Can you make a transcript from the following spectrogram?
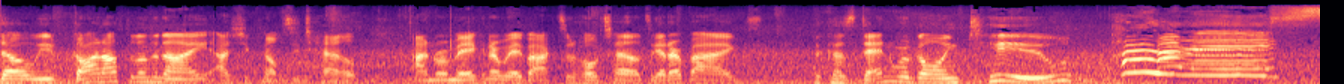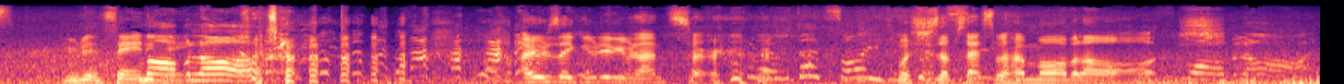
So we've gone off to London Eye, as you can obviously tell, and we're making our way back to the hotel to get our bags because then we're going to Paris! You didn't say anything. Marble Arch. I was like, you didn't even answer. That's all you do. but she's obsessed with her marble arch. Marble Arch.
